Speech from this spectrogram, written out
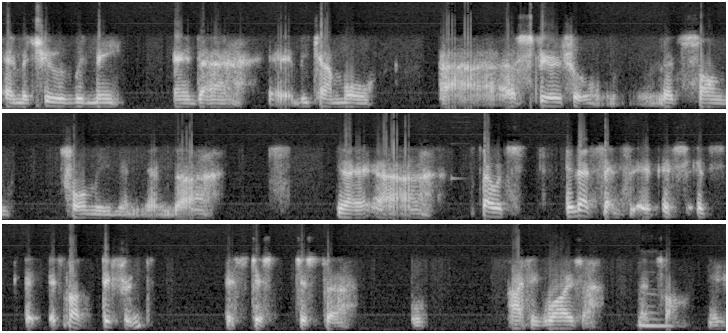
and matured with me, and uh, become more uh, a spiritual that song for me, and, and uh, uh, so it's in that sense, it, it's it's it, it's not different. It's just just uh, I think wiser that mm. song. Yeah.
